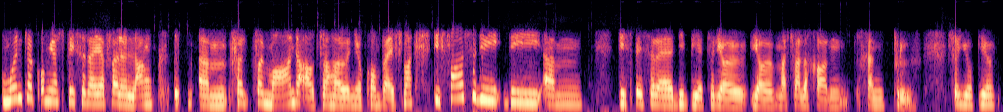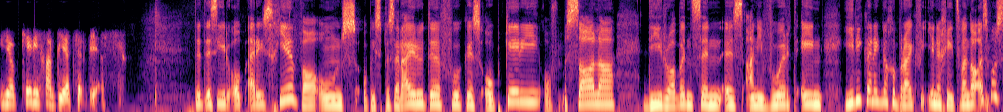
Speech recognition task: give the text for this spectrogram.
moontlik om jou speserye vir 'n lank ehm um, vir vir maande al te hou in jou kombuis, maar die fase die die ehm um, die speserye die beter jou jou masala gaan gaan proef. So jou jou jou curry gaan beter wees. Dit is hier op RSG waar ons op die speseryroete fokus op curry of masala. Die Robinson is aan die woord en hierdie kan ek nog gebruik vir enigiets want daar is mos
